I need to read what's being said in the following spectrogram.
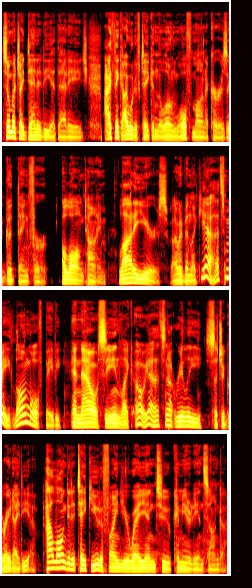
so much identity at that age. I think I would have taken the lone wolf moniker as a good thing for a long time lot of years, I would have been like, yeah, that's me, lone wolf, baby. And now seeing like, oh, yeah, that's not really such a great idea. How long did it take you to find your way into community and Sangha?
